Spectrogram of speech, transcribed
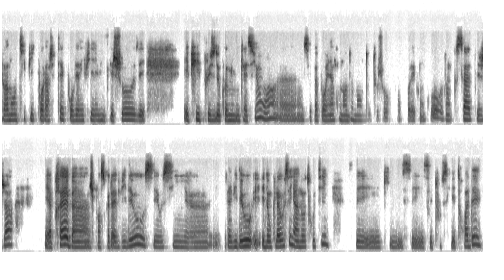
vraiment typique pour l'architecte pour vérifier vite les choses et et puis plus de communication. Hein, euh, c'est pas pour rien qu'on en demande toujours pour, les concours. Donc ça déjà. Et après, ben, je pense que la vidéo, c'est aussi euh, la vidéo. Et, donc là aussi, il y a un autre outil, c'est qui, c'est tout ce qui est 3D.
